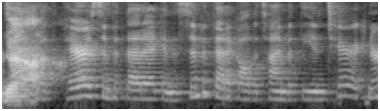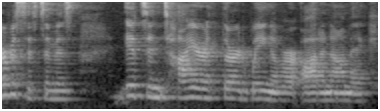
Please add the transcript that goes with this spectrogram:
Yeah. About the parasympathetic and the sympathetic all the time but the enteric nervous system is its entire third wing of our autonomic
